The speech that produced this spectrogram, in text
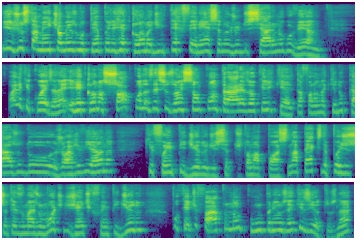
e justamente ao mesmo tempo ele reclama de interferência no judiciário no governo. Olha que coisa, né? Ele reclama só quando as decisões são contrárias ao que ele quer. Ele está falando aqui do caso do Jorge Viana, que foi impedido de, de, tomar posse na Apex. Depois disso já teve mais um monte de gente que foi impedido, porque de fato não cumprem os requisitos. Né?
